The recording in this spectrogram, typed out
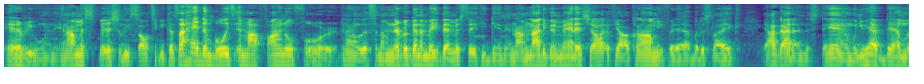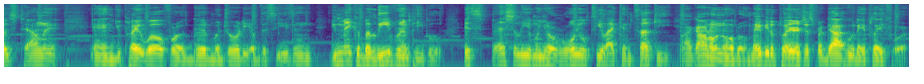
Everyone. And i'm especially salty because i had them boys in my final four. Now listen i'm never gonna make that mistake again and i'm not even mad at y'all if y'all clown me for that but it's like y'all gotta understand when you have that much talent and you play well for a good majority of the season, you make a believer in people, especially when you're royalty like Kentucky. Like, I don't know, bro. Maybe the players just forgot who they play for.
